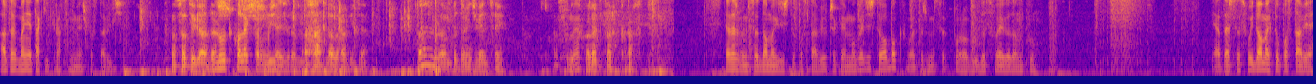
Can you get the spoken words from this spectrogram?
Ale to chyba nie taki crafting miałeś postawić. No co ty gadasz? Loot collector Shit. musiałeś zrobić. Aha, dobra, widzę. No, no, będę mieć więcej. No w sumie. Food Collector Craft. Ja też bym sobie domek gdzieś tu postawił. Czekaj, mogę gdzieś tu obok? Bo ja też bym sobie porobił do swojego domku. Ja też sobie swój domek tu postawię.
